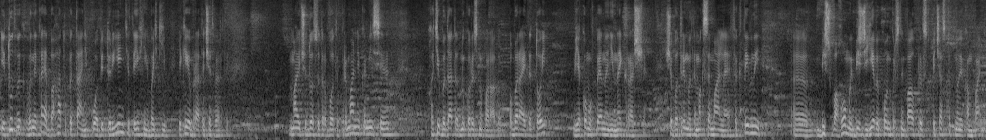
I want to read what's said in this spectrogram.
І тут виникає багато питань у абітурієнтів та їхніх батьків, який обрати четвертий. Маючи досвід роботи в приймальній комісії, хотів би дати одну корисну пораду. Обирайте той, в якому впевнені найкраще, щоб отримати максимально ефективний, е, більш вагомий, більш дієвий конкурсний бал під час вступної кампанії.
